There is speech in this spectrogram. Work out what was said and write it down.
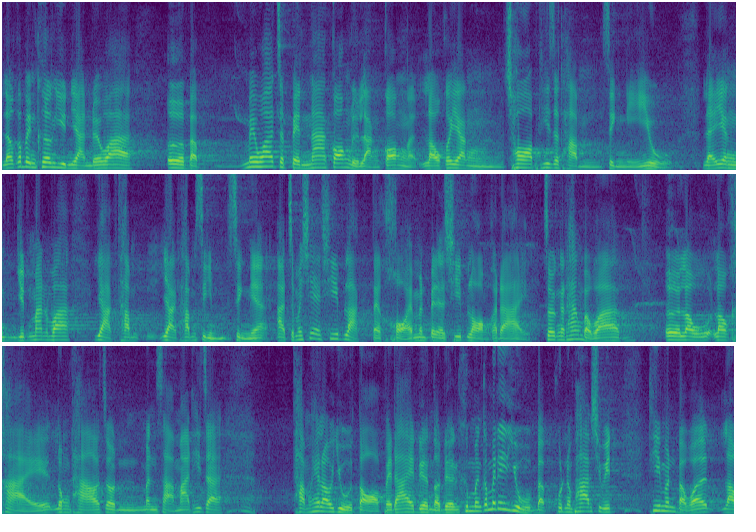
แล้วก็เป็นเครื่องยืนยันด้วยว่าเออแบบไม่ว่าจะเป็นหน้ากล้องหรือหลังกล้องอะเราก็ยังชอบที่จะทำสิ่งนี้อยู่ และยังยึดมั่นว่าอยากทำอยากทำสิ่งสิ่งเนี้ยอาจจะไม่ใช่อาชีพหลัก แต่ขอให้มันเป็นอาชีพรองก็ได้ จนกระทั่งแบบว่าเออเราเราขายรองเท้าจนมันสามารถที่จะ ทำให้เราอยู่ต่อไปได้เดือนต่อเดือน คือมันก็ไม่ได้อยู่แบบคุณภาพชีวิตที่มันแบบว่าเรา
